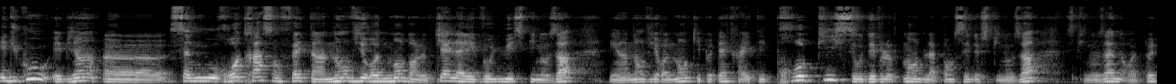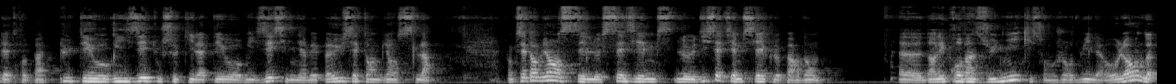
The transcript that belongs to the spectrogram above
Et du coup, eh bien, euh, ça nous retrace en fait un environnement dans lequel a évolué Spinoza et un environnement qui peut-être a été propice au développement de la pensée de Spinoza. Spinoza n'aurait peut-être pas pu théoriser tout ce qu'il a théorisé s'il n'y avait pas eu cette ambiance-là. Donc cette ambiance, c'est le 16e, le 17e siècle, pardon, euh, dans les Provinces-Unies, qui sont aujourd'hui la Hollande.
